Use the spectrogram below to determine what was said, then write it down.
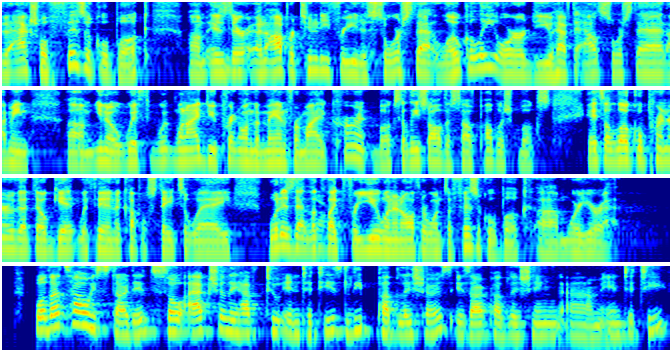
the actual physical book, um, is there an opportunity for you to source that locally, or do you have to outsource that? I mean, um, you know, with, when I do print on demand for my current books, at least all the self published books, it's a local printer that they'll get within a couple states away. What does that look yeah. like for you when an author wants a physical book um, where you're at? Well, that's how we started. So I actually have two entities. Leap Publishers is our publishing um, entity,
